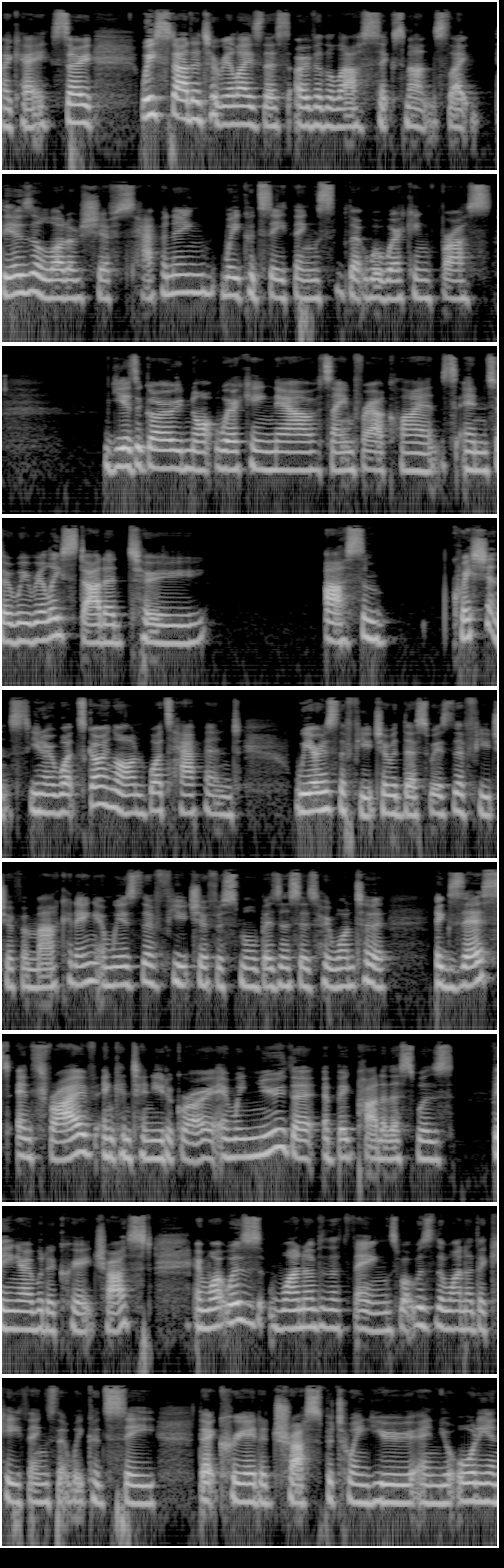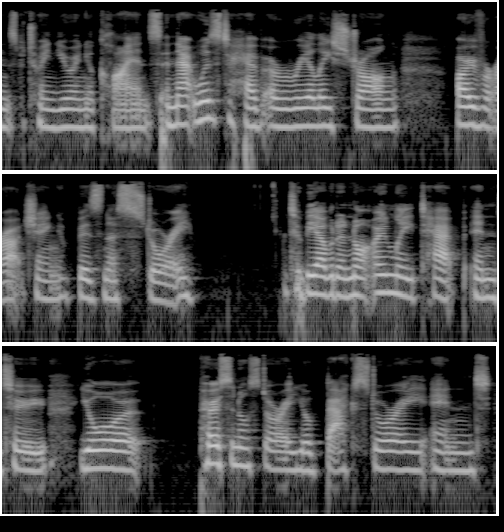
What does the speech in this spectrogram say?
Okay. So, we started to realize this over the last six months. Like, there's a lot of shifts happening. We could see things that were working for us years ago not working now, same for our clients. And so we really started to ask some questions. You know, what's going on? What's happened? Where is the future with this? Where's the future for marketing? And where's the future for small businesses who want to exist and thrive and continue to grow. And we knew that a big part of this was being able to create trust. And what was one of the things, what was the one of the key things that we could see that created trust between you and your audience, between you and your clients? And that was to have a really strong overarching business story. To be able to not only tap into your personal story, your backstory, and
